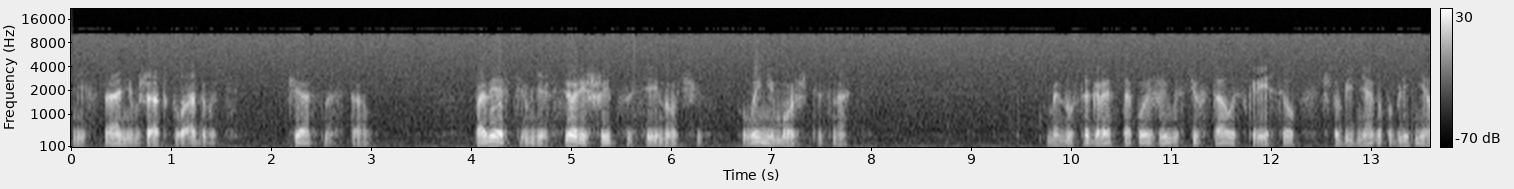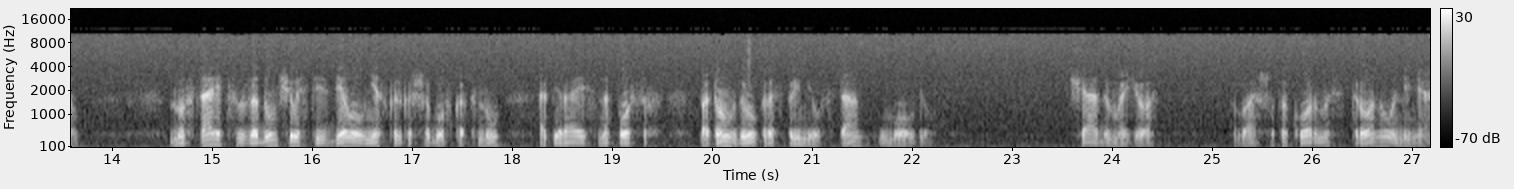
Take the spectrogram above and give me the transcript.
«Не станем же откладывать. Час настал. Поверьте мне, все решится сей ночью. Вы не можете знать». Менуса Гресс такой живостью встал из кресел, что бедняга побледнел. Но старец в задумчивости сделал несколько шагов к окну, опираясь на посох, потом вдруг распрямил стан и молвил. «Чадо мое, Ваша покорность тронула меня.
